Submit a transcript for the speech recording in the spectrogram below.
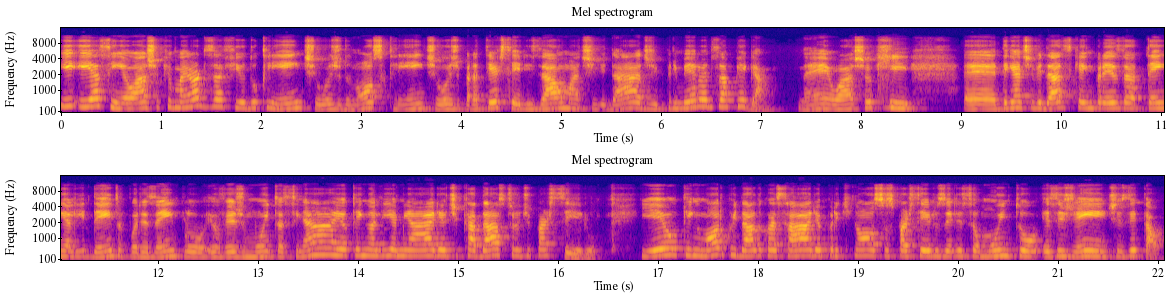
E, e, assim, eu acho que o maior desafio do cliente hoje, do nosso cliente hoje, para terceirizar uma atividade, primeiro é desapegar, né? Eu acho que é, tem atividades que a empresa tem ali dentro, por exemplo, eu vejo muito assim, ah, eu tenho ali a minha área de cadastro de parceiro, e eu tenho maior cuidado com essa área porque nossos parceiros, eles são muito exigentes e tal.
